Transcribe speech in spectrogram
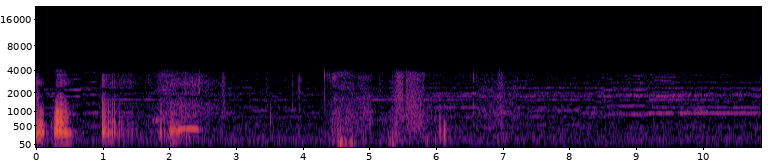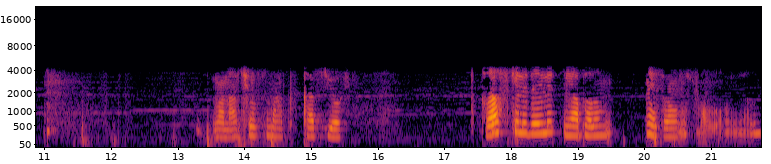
Yok. Lan açılsın artık kasıyor. Rastgele devlet mi yapalım? Neyse lan Osmanlı oynayalım.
